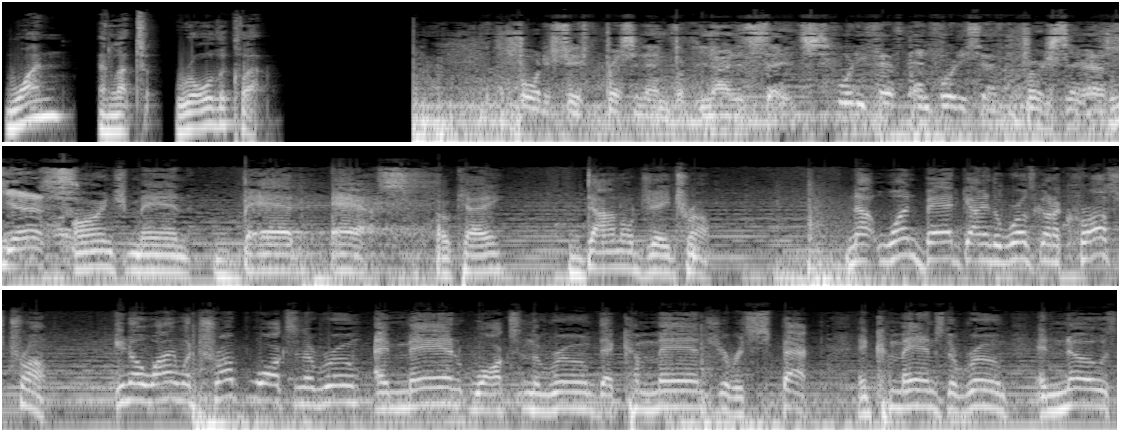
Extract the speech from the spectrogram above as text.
one, and let's roll the clip. 45th President of the United States. 45th and 47th. 47th. Yes. Orange man, bad ass. Okay? Donald J. Trump. Not one bad guy in the world is going to cross Trump. You know why? When Trump walks in the room, a man walks in the room that commands your respect and commands the room and knows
